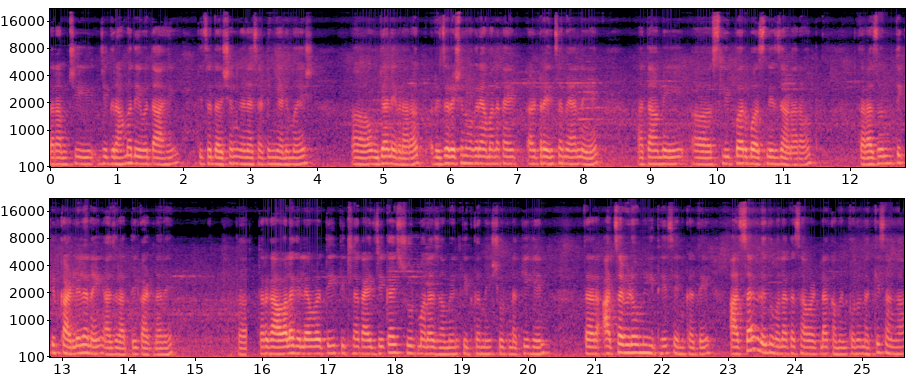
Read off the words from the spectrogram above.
तर आमची जी ग्रामदेवता आहे तिचं दर्शन घेण्यासाठी मी आणि महेश उद्या निघणार आहोत. रिझर्वेशन वगैरे आम्हाला काही ट्रेनचं मिळालं नाही आहे आता आम्ही स्लीपर बसनेच जाणार आहोत. तर अजून तिकीट काढलेलं नाही. आज रात्री काढणार आहे. तर तर गावाला गेल्यावरती तिथलं काय जे काही शूट मला जमेल तितकं मी शूट नक्की घेईन. तर आजचा व्हिडिओ मी इथे सेंड करते. आजचा व्हिडिओ तुम्हाला कसा वाटला कमेंट करून नक्की सांगा.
